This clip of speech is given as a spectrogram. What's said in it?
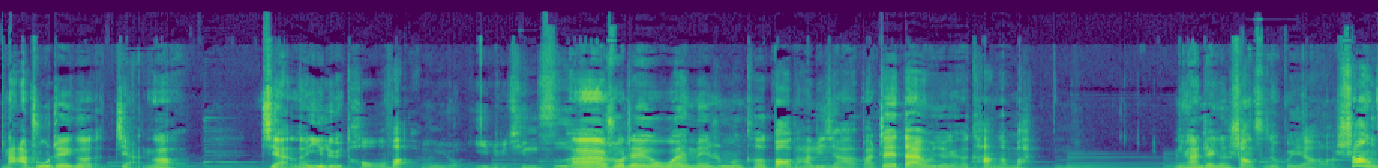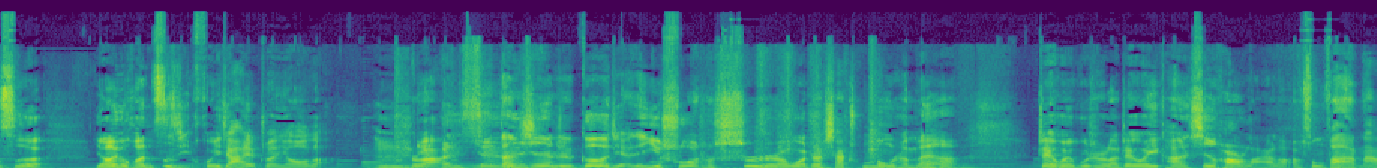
拿出这个剪子。剪了一缕头发，哎呦，一缕青丝。哎，说这个我也没什么可报答陛下的，把这带回去给他看看吧。嗯，你看这跟上次就不一样了。上次杨玉环自己回家也转腰子，嗯，是吧？担心，担心这哥哥姐姐一说，说是啊，我这瞎冲动什么呀？这回不是了，这回一看信号来了啊，送饭那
